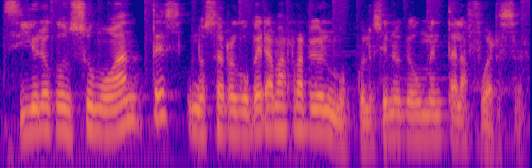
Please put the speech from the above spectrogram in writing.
Si yo lo consumo antes, no se recupera más rápido el músculo, sino que aumenta la fuerza.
